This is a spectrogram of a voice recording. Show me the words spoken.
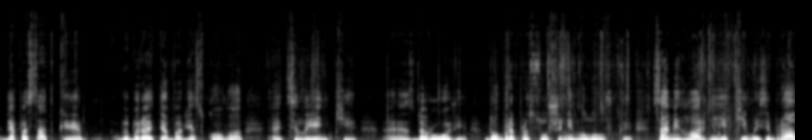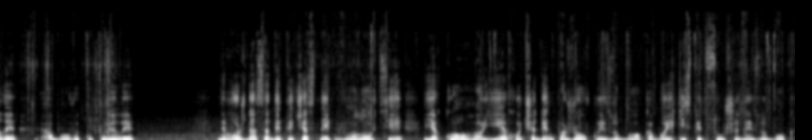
Для посадки вибирайте обов'язково е, ціленькі, е, здорові, добре просушені головки, самі гарні, які ви зібрали або ви купили. Не можна садити часник, в головці якого є хоч один пожовклий зубок або якийсь підсушений зубок.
